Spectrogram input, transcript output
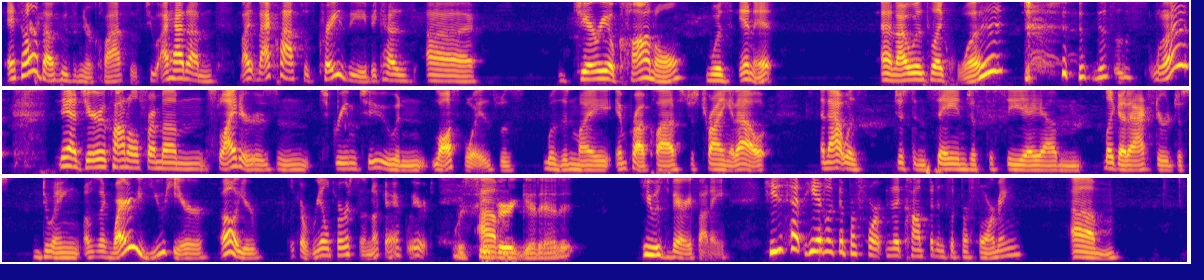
It's all about who's in your classes too. I had um my, that class was crazy because uh Jerry O'Connell was in it. And I was like, "What? this is what?" Yeah, Jerry O'Connell from um Sliders and Scream 2 and Lost Boys was was in my improv class just trying it out. And that was just insane just to see a um like an actor just doing i was like why are you here? Oh you're like a real person. Okay weird. Was he um, very good at it? he was very funny. He just had he had like the perform the confidence of performing. Um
